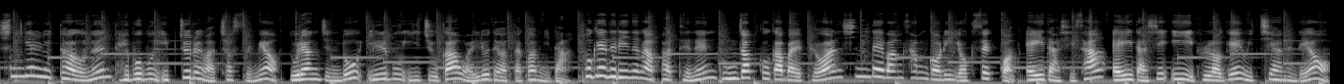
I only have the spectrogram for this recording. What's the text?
신길 뉴타운은 대부분 입주를 마쳤으며 노량진도 일부 이주가 완료되었다고 합니다. 소개드리는 아파트는 동작구가 발표한 신대방 삼거리 역세권 A-4, A-2 블럭에 위치하는데요.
